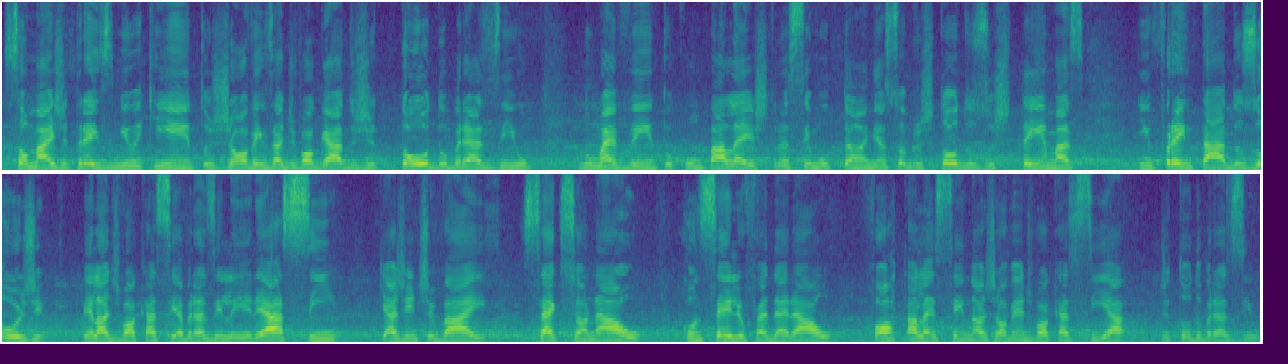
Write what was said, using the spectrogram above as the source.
São mais de 3.500 jovens advogados de todo o Brasil num evento com palestras simultâneas sobre todos os temas enfrentados hoje pela advocacia brasileira. É assim que a gente vai, seccional, Conselho Federal, fortalecendo a jovem advocacia de todo o Brasil.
